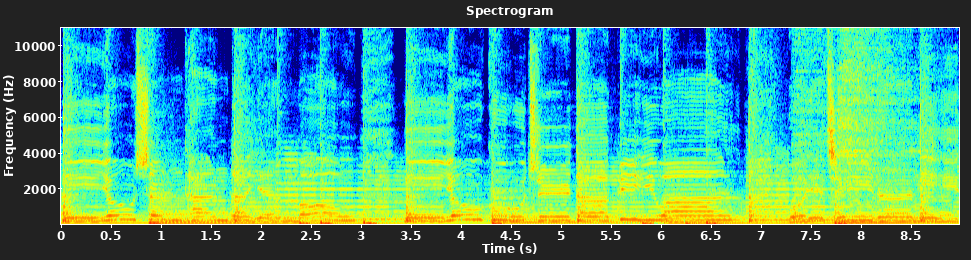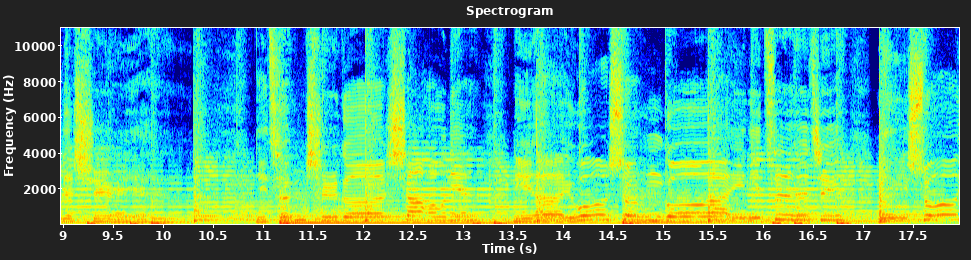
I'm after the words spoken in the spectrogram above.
你有深潭誓言，你曾是个少年，你爱我胜过爱你自己，你说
